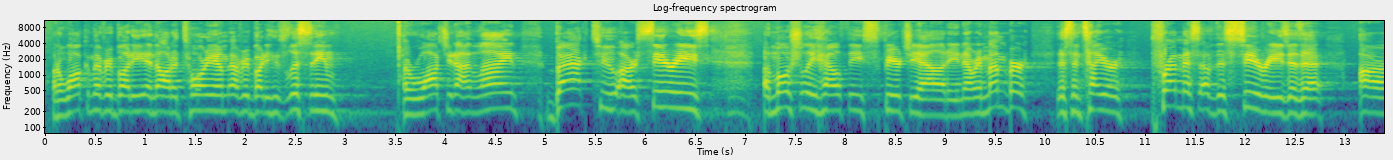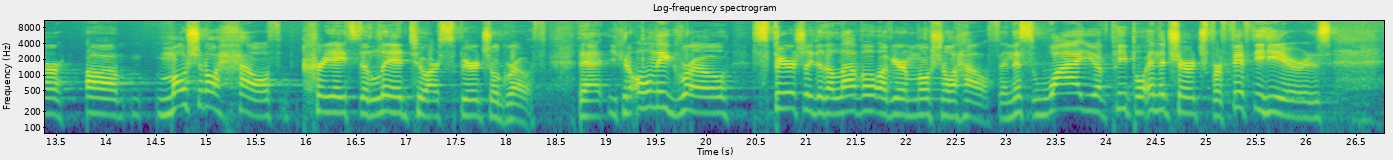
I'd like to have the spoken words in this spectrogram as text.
I want to welcome everybody in the auditorium, everybody who's listening or watching online, back to our series, Emotionally Healthy Spirituality. Now, remember, this entire premise of this series is that our uh, emotional health creates the lid to our spiritual growth. That you can only grow spiritually to the level of your emotional health. And this is why you have people in the church for 50 years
